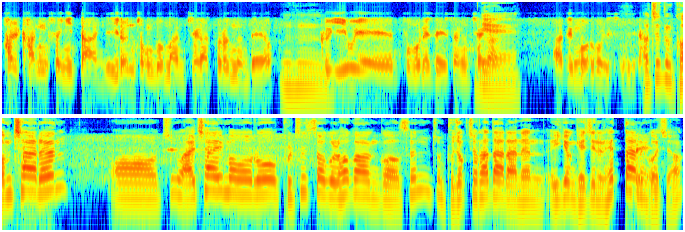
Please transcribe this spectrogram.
할 가능성이 있다 이런 정도만 제가 들었는데요. 음흠. 그 이후의 부분에 대해서는 제가 예. 아직 모르고 있습니다. 어쨌든 검찰은 어, 지금 알츠하이머로 불출석을 허가한 것은 좀 부적절하다라는 의견 개진을 했다는 네. 거죠.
